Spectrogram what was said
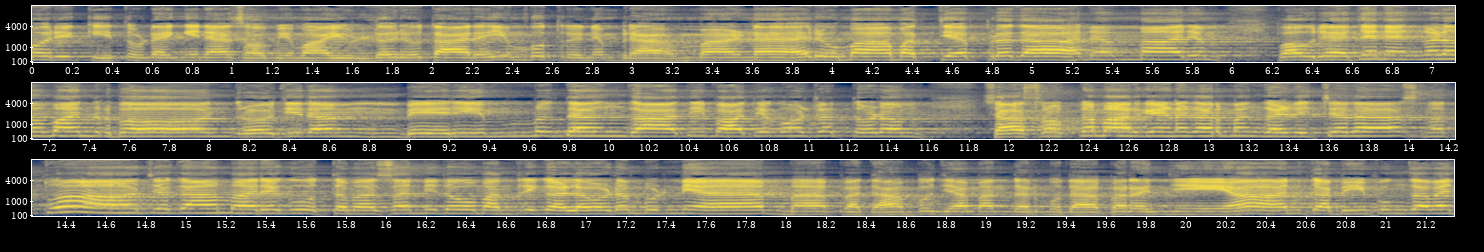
ഒരുക്കി തുടങ്ങിന സൗമ്യമായുള്ളൊരു താരയും പുത്രനും ബ്രാഹ്മണരുമാമത്യ പ്രധാനന്മാരും അനുഭവം നൃപോന്ദ്രോചിതം പേരിം മൃദംഗാദി വാദ്യഘോഷത്തോടും ശാസ്ത്രോക്തമാർഗേണ കർമ്മം കഴിച്ചത്. സ്നത്വാ ജഗാമരകൂത്തമ സന്നിധോ മന്ത്രികളോടും പുണ്യം. പദാംബുജ മന്ദർമുത പറഞ്ഞാൻ കവി പുങ്കവൻ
